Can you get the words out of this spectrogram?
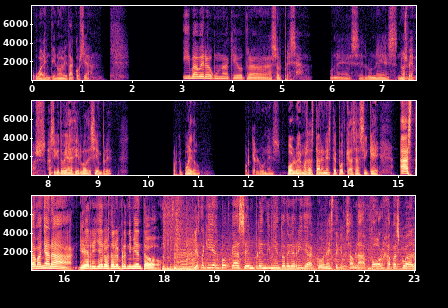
49 tacos ya. Y va a haber alguna que otra sorpresa. El lunes, el lunes nos vemos. Así que te voy a decir lo de siempre, porque puedo, porque el lunes volvemos a estar en este podcast. Así que hasta mañana, guerrilleros del emprendimiento. Y hasta aquí el podcast Emprendimiento de Guerrilla con este que les habla Borja Pascual.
